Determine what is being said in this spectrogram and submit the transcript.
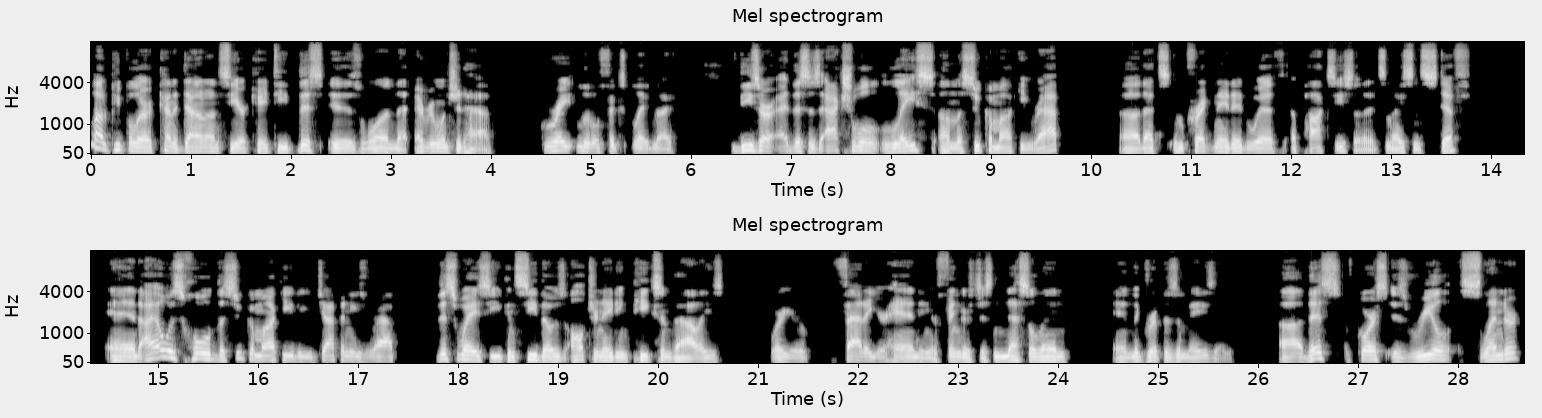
A lot of people are kind of down on CRKT. This is one that everyone should have. Great little fixed blade knife. These are, this is actual lace on the tsukamaki wrap. Uh, that's impregnated with epoxy so that it's nice and stiff. And I always hold the tsukamaki, the Japanese wrap, this way so you can see those alternating peaks and valleys where your fat of your hand and your fingers just nestle in and the grip is amazing. Uh, this, of course, is real slender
